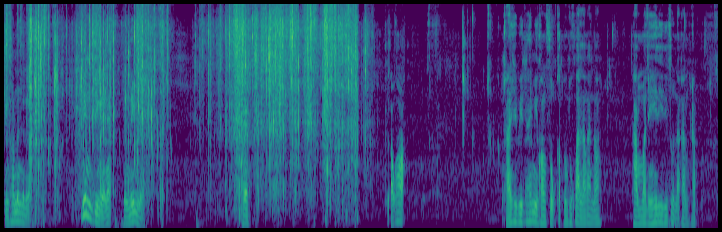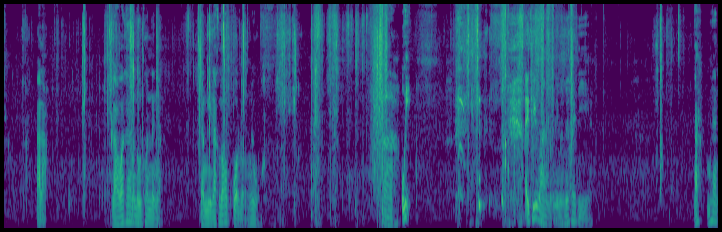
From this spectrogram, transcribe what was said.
กินข้าวนึ่งกันดีกว่านิ่มจริงเหรอเนี่ยยังนิ่มอยู่โอเคเราก็ใช้ชีวิตให้มีความสุขกับทุกๆวันแล้วกันเนาะ ทำวันนี้ให้ดีที่สุดแล้วกันครับไปละเราก็แค่มนุษย์คนหนึ่งอะยังมีรักรอบกดหลงอยู่เอออุ๊ย ไอ้ที่วางตรงนี้มันไม่ค่อยดี นะนะเพื่อน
